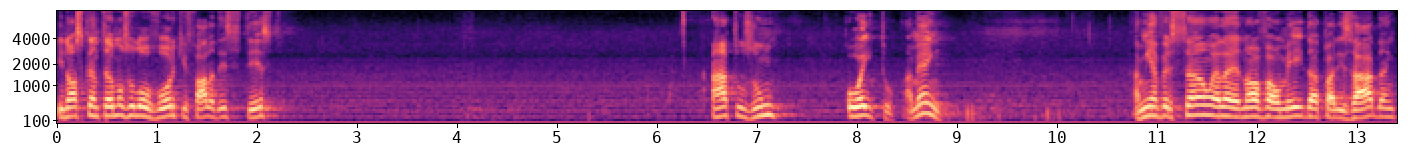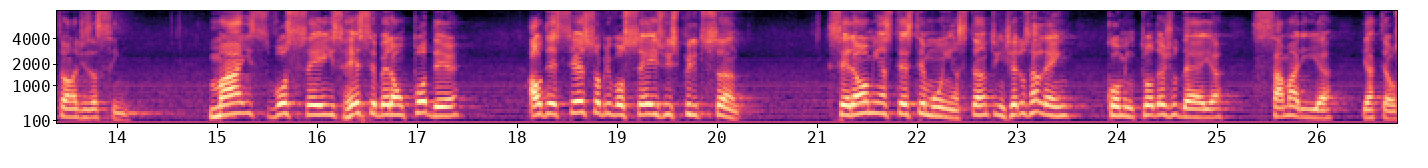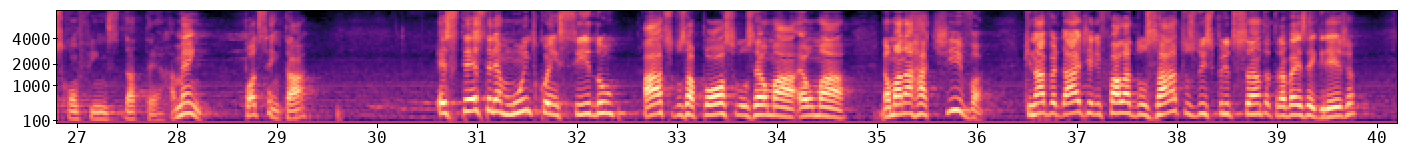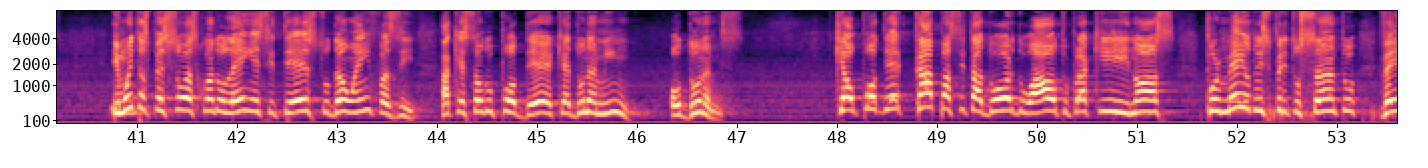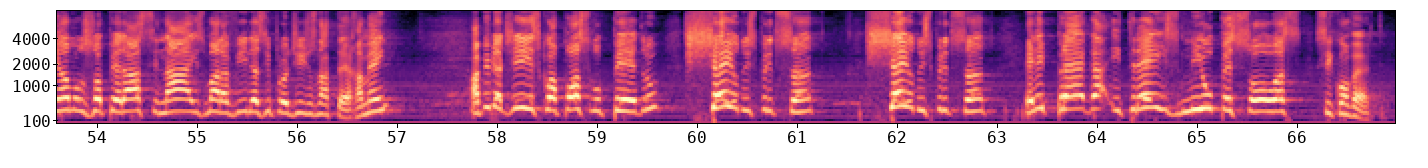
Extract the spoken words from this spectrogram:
E nós cantamos o louvor que fala desse texto. Atos 1, 8. Amém? A minha versão ela é nova Almeida atualizada, então ela diz assim: Mas vocês receberão poder ao descer sobre vocês o Espírito Santo. Serão minhas testemunhas, tanto em Jerusalém, como em toda a Judéia, Samaria e até os confins da terra. Amém? Pode sentar. Esse texto ele é muito conhecido. Atos dos Apóstolos é uma, é uma, é uma narrativa que na verdade ele fala dos atos do Espírito Santo através da igreja. E muitas pessoas, quando leem esse texto, dão ênfase à questão do poder, que é dunamim, ou dunamis, que é o poder capacitador do alto para que nós por meio do Espírito Santo, venhamos operar sinais, maravilhas e prodígios na terra. Amém? A Bíblia diz que o apóstolo Pedro, cheio do Espírito Santo, cheio do Espírito Santo, ele prega e 3 mil pessoas se convertem.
